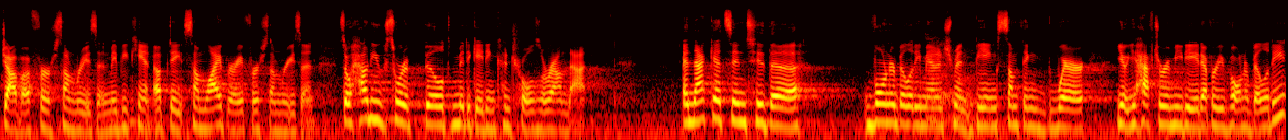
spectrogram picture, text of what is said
Java for some reason. Maybe you can't update some library for some reason. So how do you sort of build mitigating controls around that? And that gets into the vulnerability management being something where you, know, you have to remediate every vulnerability.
